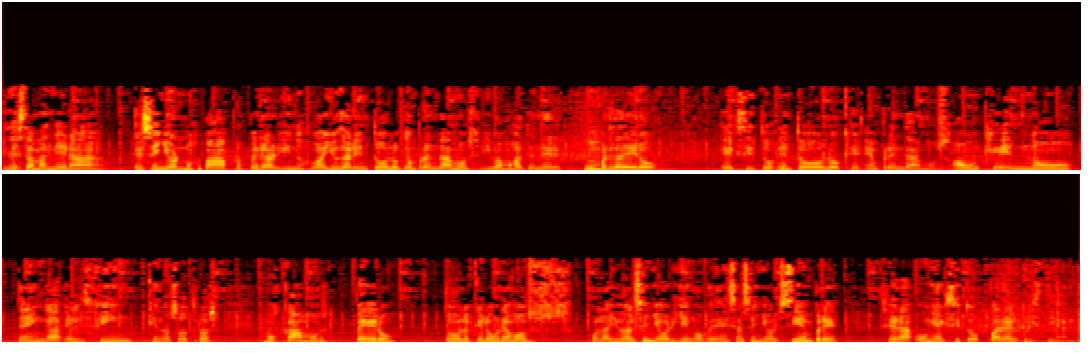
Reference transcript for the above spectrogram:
Y de esta manera el Señor nos va a prosperar y nos va a ayudar en todo lo que emprendamos y vamos a tener un verdadero éxito en todo lo que emprendamos, aunque no tenga el fin que nosotros buscamos, pero todo lo que logremos con la ayuda del Señor y en obediencia al Señor siempre será un éxito para el cristiano.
